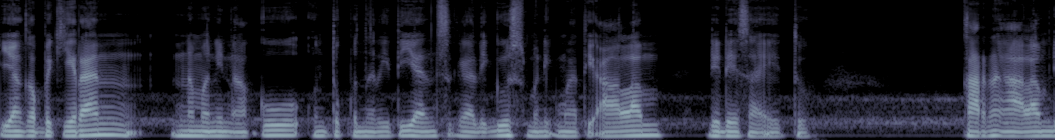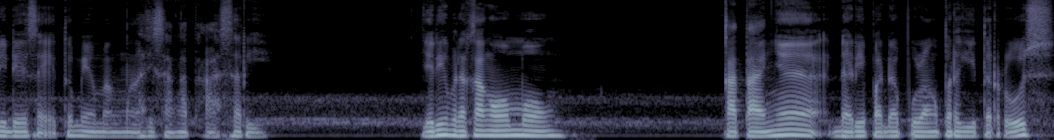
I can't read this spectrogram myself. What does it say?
Yang kepikiran nemenin aku untuk penelitian sekaligus menikmati alam di desa itu. Karena alam di desa itu memang masih sangat asri. Jadi mereka ngomong, Katanya daripada pulang pergi terus,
